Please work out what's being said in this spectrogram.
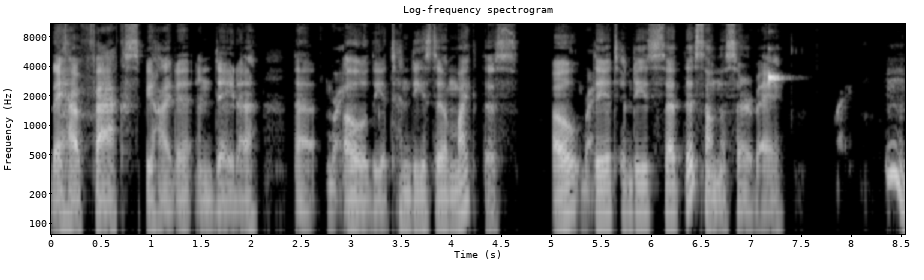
they have facts behind it and data that Right. oh the attendees didn't like this. Oh, Right. the attendees said this on the survey. Right. Hmm.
